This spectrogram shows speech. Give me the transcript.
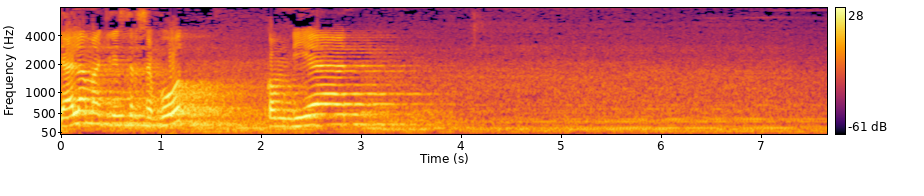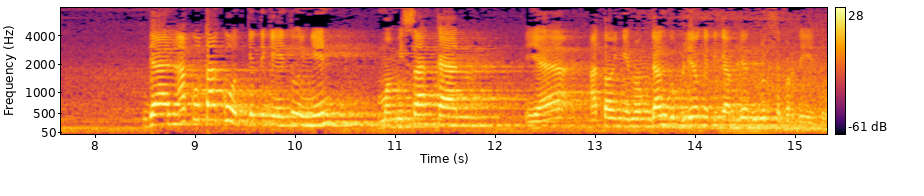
dalam majelis tersebut. Kemudian Dan aku takut ketika itu ingin memisahkan ya atau ingin mengganggu beliau ketika beliau duduk seperti itu.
